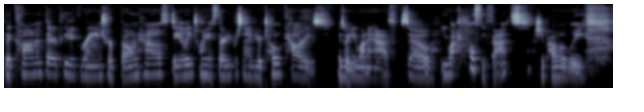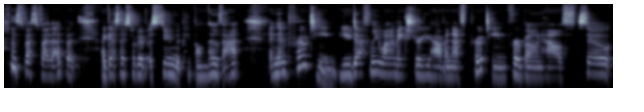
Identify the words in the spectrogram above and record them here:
the common therapeutic range for bone health, daily 20 to 30% of your total calories is what you want to have. So you want healthy fats. I should probably specify that, but I guess I sort of assume that people know that. And then protein. You definitely want to make sure you have enough protein for bone health. So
